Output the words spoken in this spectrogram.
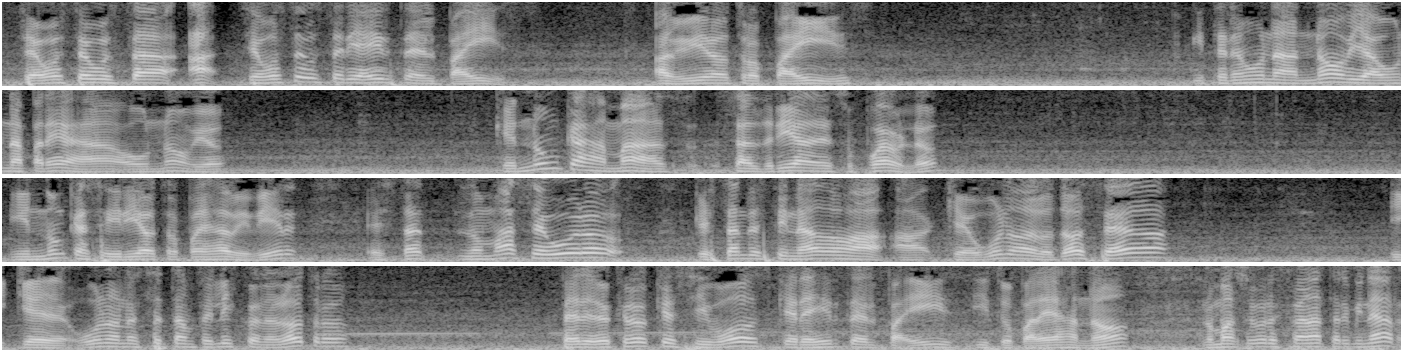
si a vos te gusta, ah, si a vos te gustaría irte del país a vivir a otro país y tenés una novia o una pareja o un novio que nunca jamás saldría de su pueblo y nunca se iría a otro país a vivir, está lo más seguro que están destinados a, a que uno de los dos ceda y que uno no esté tan feliz con el otro. Pero yo creo que si vos querés irte del país y tu pareja no, lo más seguro es que van a terminar,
